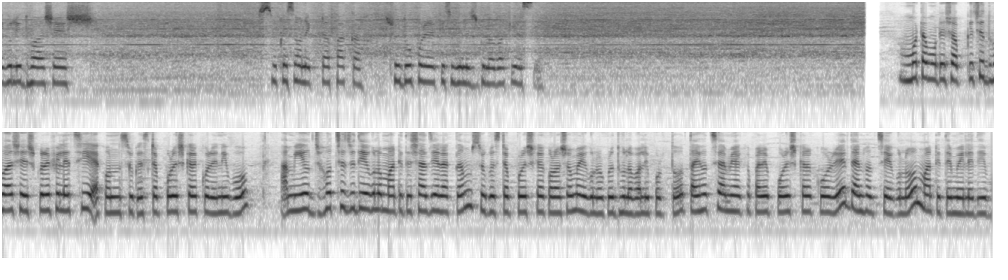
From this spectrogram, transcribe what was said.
এগুলি ধোয়া শেষ। সুকেসে অনেকটা ফাঁকা, শুধু উপরের কিছু জিনিসগুলো বাকি আছে। মোটামুটি সব কিছু ধোয়া শেষ করে ফেলেছি। এখন সুকেসটা পরিষ্কার করে নিব। আমি হচ্ছে যদি এগুলো মাটিতে সাজিয়ে রাখতাম, সুকেসটা পরিষ্কার করার সময় এগুলোর উপরে ধুলাবালি পড়তো। তাই হচ্ছে আমি একেবারে পরিষ্কার করে দেন হচ্ছে এগুলো মাটিতে মেলে দিব।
